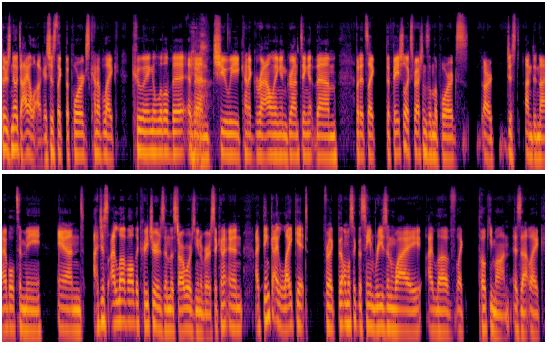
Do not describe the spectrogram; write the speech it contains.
there's no dialogue. It's just like the porgs kind of like cooing a little bit and Yeah. then Chewie kind of growling and grunting at them. But it's like the facial expressions on the porgs are just undeniable to me. And i just i love all the creatures in the star wars universe. It can, and i think i like it for like the, almost like the same reason why i love like pokemon is that like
